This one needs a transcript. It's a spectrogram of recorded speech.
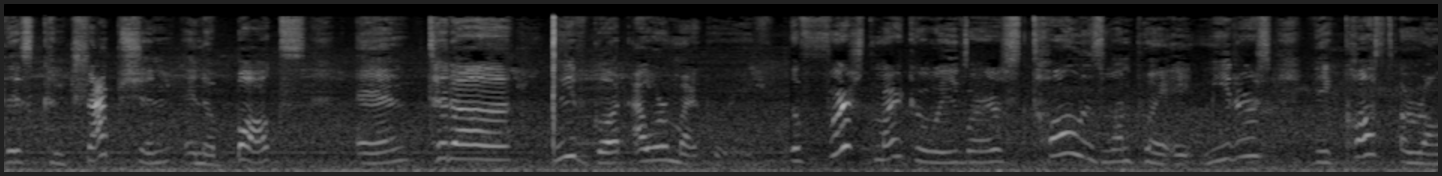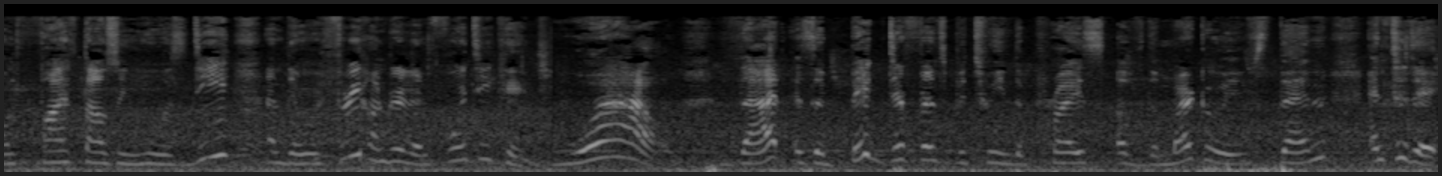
this contraption in a box and ta-da! We've got our microwave. The first microwaves were as tall as 1.8 meters, they cost around 5,000 USD, and they were 340 kg. Wow! That is a big difference between the price of the microwaves then and today.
